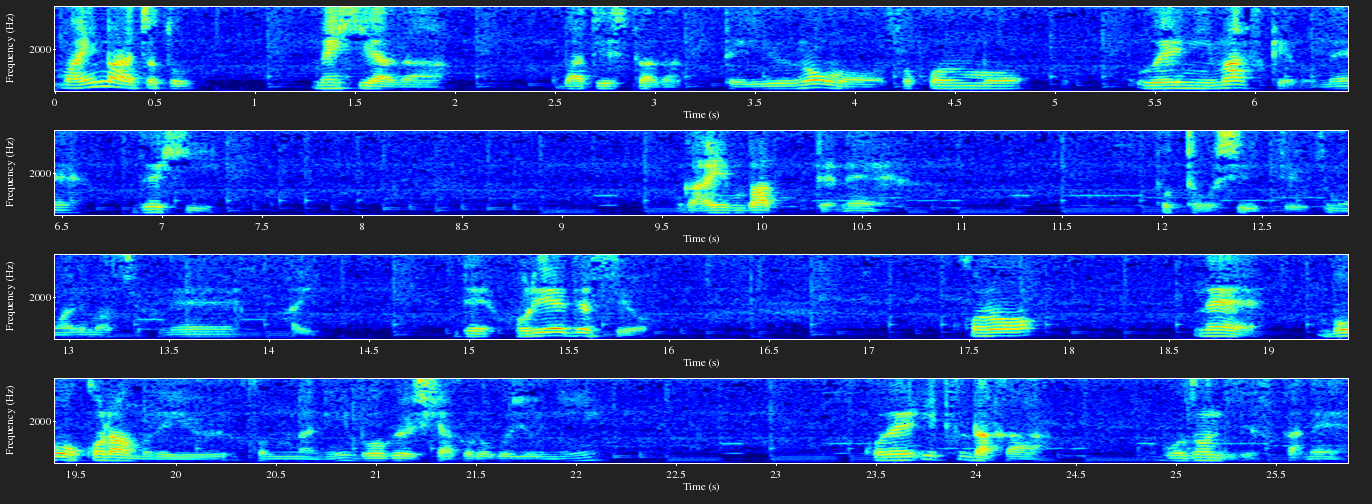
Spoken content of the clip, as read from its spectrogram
う、まあ今はちょっとメヒアだ、バティスタだっていうのもそこも上にいますけどね、ぜひ、頑張ってね、取ってほしいっていう気もありますよね。はい。で、堀江ですよ。この、ね、某コラムで言う、こんなに防御率162。これ、いつだかご存知ですかね。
